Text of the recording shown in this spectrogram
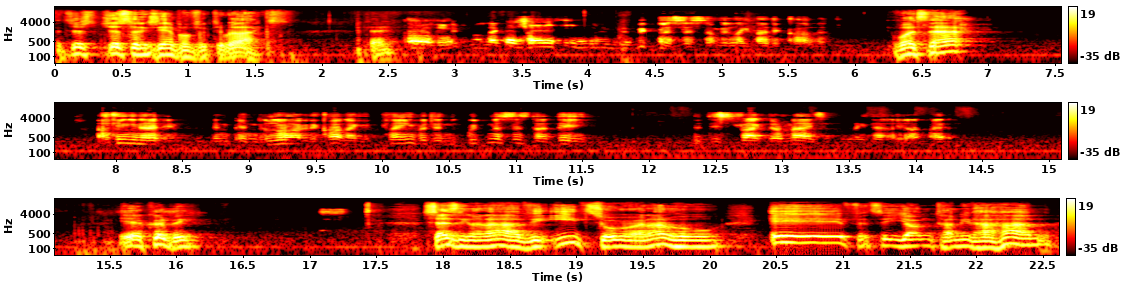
It's just just an example, Victor. Relax. Okay. Like But then if you- the witnesses, something like that they call it. What's that? I think in, in, in, in the law they call it like playing with the witnesses that they distract their minds, something like that. Yeah, it could be. Says the Gemara, "V'it anhu." If it's a young Tamid Haham,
